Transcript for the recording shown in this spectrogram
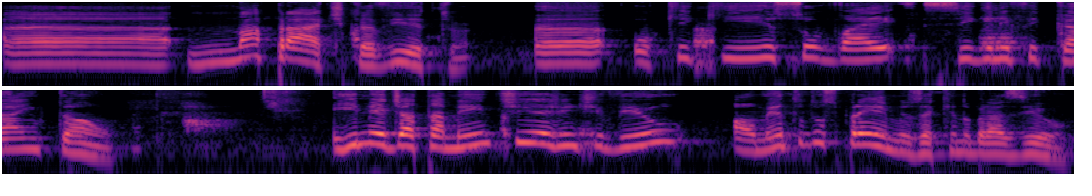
Uh, na prática, Vitor, uh, o que, que isso vai significar então? Imediatamente a gente viu aumento dos prêmios aqui no Brasil.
